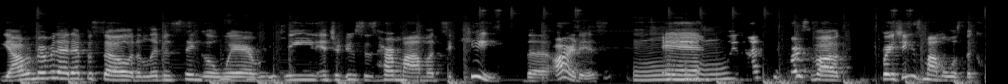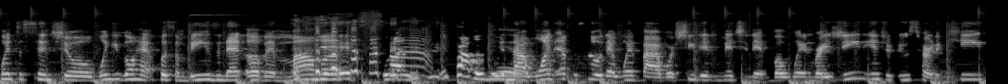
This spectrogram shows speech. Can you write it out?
y'all remember that episode of Living Single where Mm-hmm. Regine introduces her mama to Keith, the artist. Mhm. And when I, first of all, Regine's mama was the quintessential when you gonna have put some beans in that oven, mama. Yes. Like, it probably Yeah. not one episode that went by where she didn't mention it. But when Regine introduced her to Keith,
